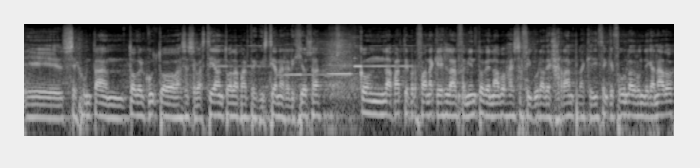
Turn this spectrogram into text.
Eh, se juntan todo el culto a San Sebastián, toda la parte cristiana, religiosa, con la parte profana, que es el lanzamiento de nabos a esa figura de Jarrampla, que dicen que fue un ladrón de ganado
